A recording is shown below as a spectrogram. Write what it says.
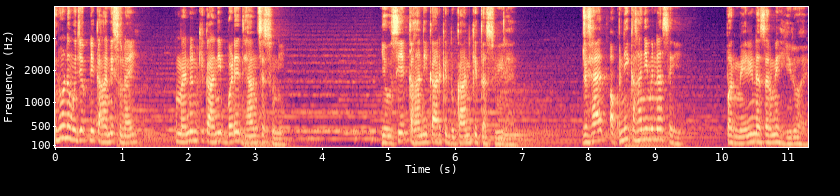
उन्होंने मुझे अपनी कहानी सुनाई और मैंने उनकी कहानी बड़े ध्यान से सुनी। ये उसी एक कहानीकार की दुकान की तस्वीर है, जो शायद अपनी कहानी में ना सही, पर मेरी नज़र में हीरो है।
